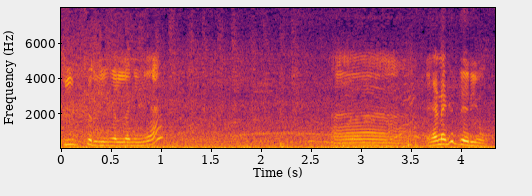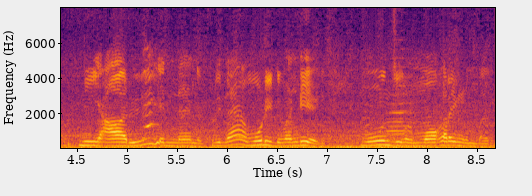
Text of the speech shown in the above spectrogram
கிழிச்சிருவீங்கல்ல நீங்கள் எனக்கு தெரியும். நீ யாரு என்னன்னு. இப்படிதான் மூடிட்டு வண்டி எடு. மூஞ்சி முகரைங்களும் பாரு.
